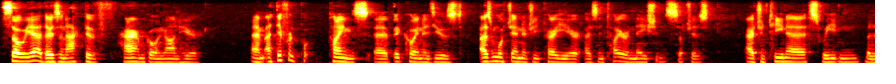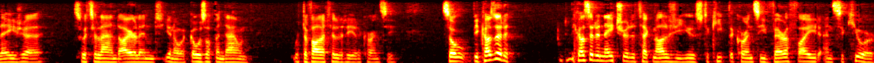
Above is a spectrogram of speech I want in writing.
So, yeah, there's an active harm going on here. Um, at different times, uh, Bitcoin has used as much energy per year as entire nations such as Argentina, Sweden, Malaysia, Switzerland, Ireland. You know, it goes up and down with the volatility of the currency. So because of the because of the nature of the technology used to keep the currency verified and secure,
